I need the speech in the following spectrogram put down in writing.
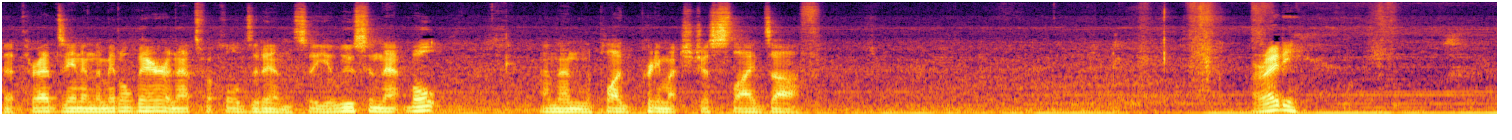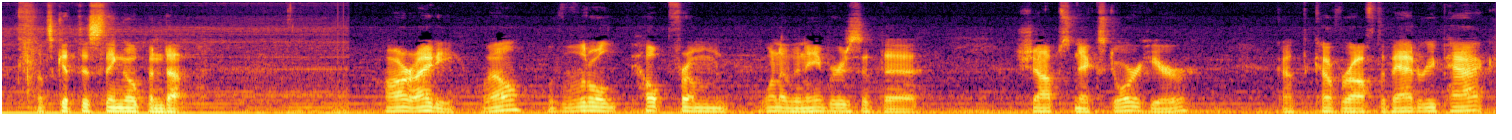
that threads in in the middle there and that's what holds it in. So you loosen that bolt and then the plug pretty much just slides off. Alrighty, let's get this thing opened up. Alrighty, well, with a little help from one of the neighbors at the shops next door here, got the cover off the battery pack.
